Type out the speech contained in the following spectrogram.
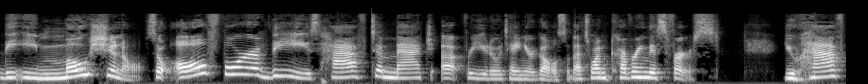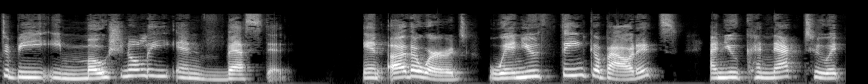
the emotional. So all four of these have to match up for you to attain your goal. So that's why I'm covering this first. You have to be emotionally invested. In other words, when you think about it and you connect to it,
